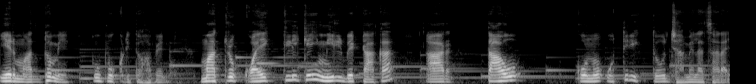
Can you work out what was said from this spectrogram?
এর মাধ্যমে উপকৃত হবেন। মাত্র কয়েক ক্লিকেই মিলবে টাকা, আর তাও কোনো অতিরিক্ত ঝামেলা ছাড়াই।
